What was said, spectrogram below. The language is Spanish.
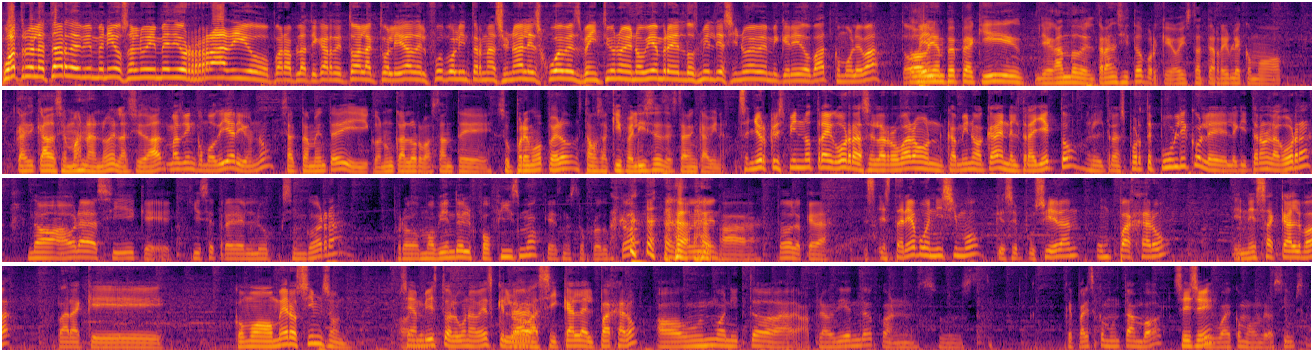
4 de la tarde, bienvenidos al 9 y medio radio para platicar de toda la actualidad del fútbol internacional. Es jueves 21 de noviembre del 2019, mi querido Bat, ¿cómo le va? ¿Todo, bien? Pepe, aquí llegando del tránsito porque hoy está terrible como casi cada semana, ¿no? En la ciudad. Más bien como diario, ¿no? Exactamente, y con un calor bastante supremo, pero estamos aquí felices de estar en cabina. Señor Crispín no trae gorra, se la robaron camino acá en el trayecto, en el transporte público, le, le quitaron la gorra. No, ahora sí que quise traer el look sin gorra, promoviendo el fofismo, que es nuestro productor. Muy bien. a todo lo que da. Es- Estaría buenísimo que se pusieran un pájaro en esa calva para que, como Homero Simpson, ¿se han visto alguna vez que lo Claro. acicala el pájaro? O un monito aplaudiendo con sus... que parece como un tambor. Sí, sí. Igual como Homero Simpson.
